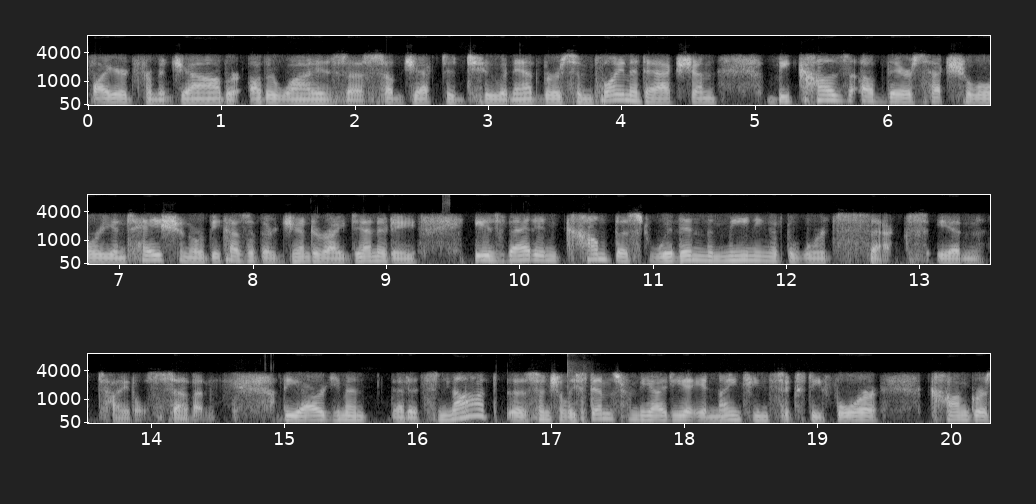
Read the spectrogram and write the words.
fired from a job or otherwise uh, subjected to an adverse employment action because of their sexual orientation or because of their gender identity, is that encompassed within the meaning of the word sex in Title VII? The argument that it's not essentially stems from the idea in 1964 Congress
